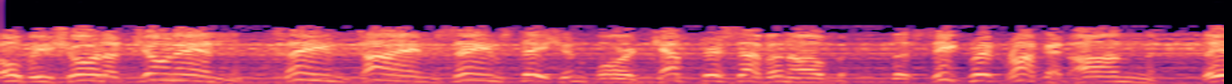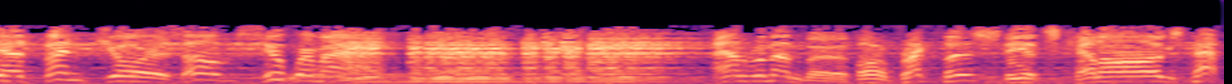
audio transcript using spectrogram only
So be sure to tune in, same time, same station, for Chapter 7 of The Secret Rocket on The Adventures of Superman. And remember, for breakfast, it's Kellogg's Pep.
